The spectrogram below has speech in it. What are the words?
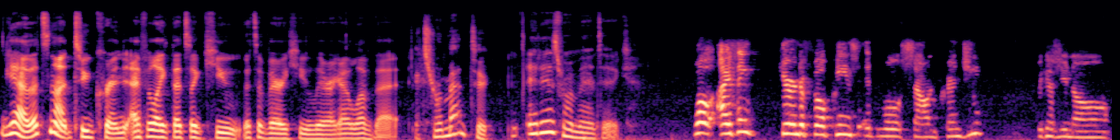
Yeah, that's not too cringe. I feel like that's a cute. That's a very cute lyric. I love that. It's romantic. It is romantic. Well, I think here in the Philippines it will sound cringy because you know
